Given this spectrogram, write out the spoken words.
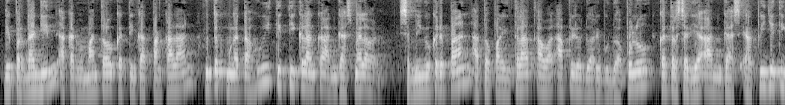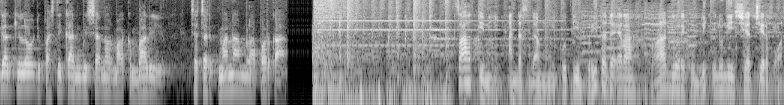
Di Perdagin akan memantau ke tingkat pangkalan untuk mengetahui titik kelangkaan gas melon. Seminggu ke depan atau paling telat awal April 2020, ketersediaan gas LPG 3 kilo dipastikan bisa normal kembali. Cacar Ke mana melaporkan. Saat ini Anda sedang mengikuti berita daerah Radio Republik Indonesia Cirebon.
